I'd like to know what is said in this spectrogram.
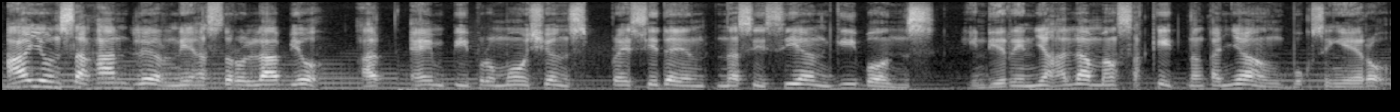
Ayon sa handler ni Astrolabio at MP Promotions President na si Sian Gibbons, hindi rin niya alam ang sakit ng kanyang boksingero.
